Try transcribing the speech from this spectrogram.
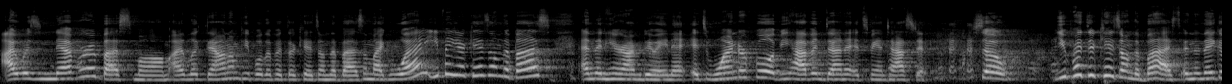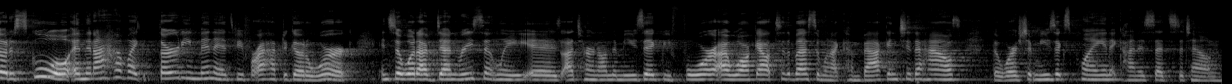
I was never a bus mom. I look down on people that put their kids on the bus. I'm like, what? You put your kids on the bus? And then here I'm doing it. It's wonderful. If you haven't done it, it's fantastic. So, you put their kids on the bus and then they go to school and then i have like 30 minutes before i have to go to work and so what i've done recently is i turn on the music before i walk out to the bus and when i come back into the house the worship music's playing it kind of sets the tone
